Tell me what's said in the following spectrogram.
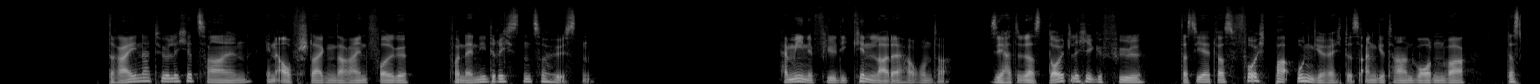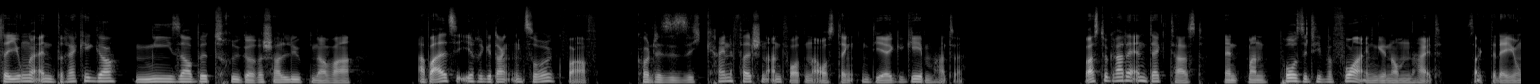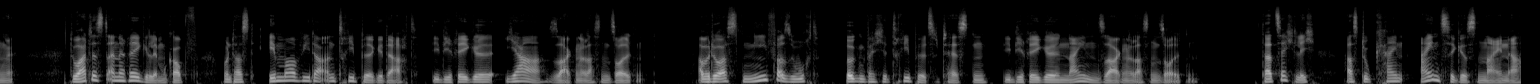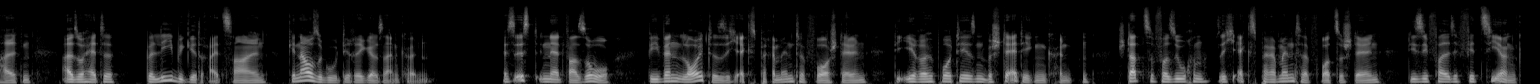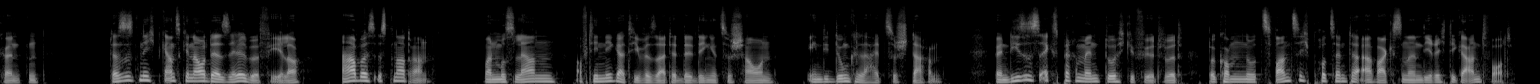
Drei natürliche Zahlen in aufsteigender Reihenfolge von der niedrigsten zur höchsten. Hermine fiel die Kinnlade herunter. Sie hatte das deutliche Gefühl, dass ihr etwas furchtbar Ungerechtes angetan worden war, dass der Junge ein dreckiger, mieser, betrügerischer Lügner war, aber als sie ihre Gedanken zurückwarf, konnte sie sich keine falschen Antworten ausdenken, die er gegeben hatte. Was du gerade entdeckt hast, nennt man positive Voreingenommenheit, sagte der Junge. Du hattest eine Regel im Kopf und hast immer wieder an Triepel gedacht, die die Regel Ja sagen lassen sollten. Aber du hast nie versucht, irgendwelche Triepel zu testen, die die Regel Nein sagen lassen sollten. Tatsächlich hast du kein einziges Nein erhalten, also hätte beliebige drei Zahlen genauso gut die Regel sein können. Es ist in etwa so, wie wenn Leute sich Experimente vorstellen, die ihre Hypothesen bestätigen könnten, statt zu versuchen, sich Experimente vorzustellen, die sie falsifizieren könnten. Das ist nicht ganz genau derselbe Fehler, aber es ist nah dran. Man muss lernen, auf die negative Seite der Dinge zu schauen, in die Dunkelheit zu starren. Wenn dieses Experiment durchgeführt wird, bekommen nur 20% der Erwachsenen die richtige Antwort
